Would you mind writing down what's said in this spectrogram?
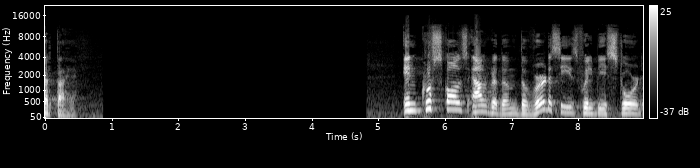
کرتا ہے in Kruskal's algorithm the vertices will be stored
